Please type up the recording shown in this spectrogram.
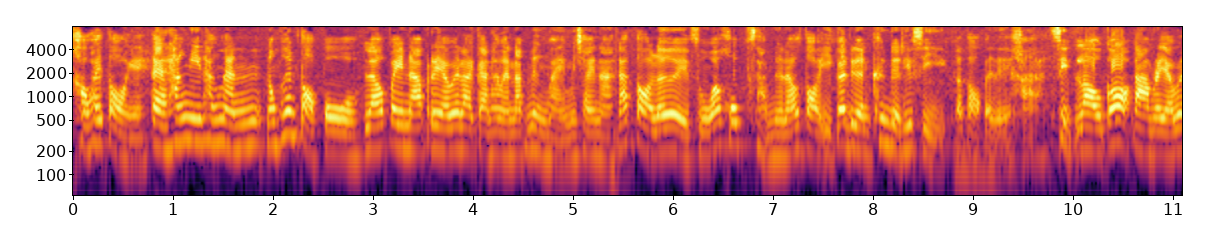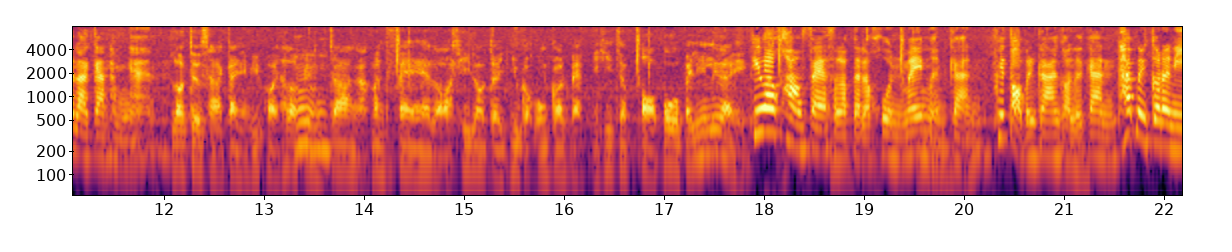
เขาให้ต่อไง แต่ทั้งนี้ทั้งนั้นน้องเพื่อนต่อโปรแล้วไปนับระยะเวลาการทำงานนับหนึ่งใหม่ไม่ใช่นะ นับต่อเลยสมมติว่าครบ3เดือนแล้วต่ออีกก็เดือนขึ้นเดือนทีสี่4 ก็ต่อไปเลยค่ะ สิทธิ์เราก็ตามระยะเวลาการทำงาน เราเจอสถานการณ์อย่างพี่พลอยถ้าเราเป็นอืมลูกจ้างอะมันแฟร์เหรอที่เราจะอยู่กับองค์กรแบบนี้ที่จะต่อโปรไปเรื่อยพี่ว่าความแฟร์สำหรับแต่ละคนไม่เหมือนกัน พี่ตอบเป็นกลางก่อนเลยกัน ถ้าเป็นกรณี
